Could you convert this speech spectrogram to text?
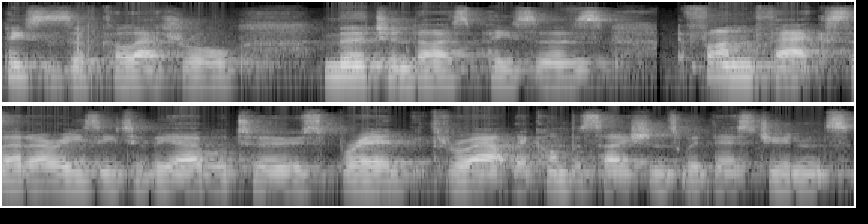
pieces of collateral, merchandise pieces fun facts that are easy to be able to spread throughout their conversations with their students.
